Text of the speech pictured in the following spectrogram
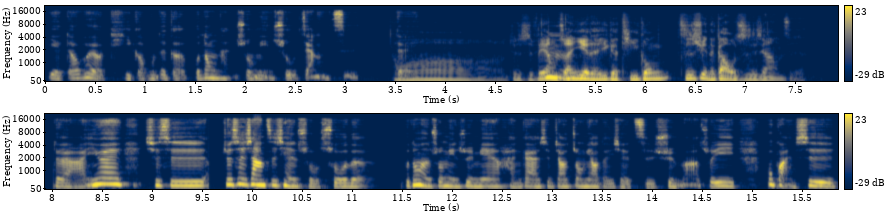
也都会有提供这个不动产说明书这样子。对哦，就是非常专业的一个提供资讯的告知这样子。对啊，因为其实就是像之前所说的。不动产说明书里面涵盖的是比较重要的一些资讯嘛，所以不管是。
